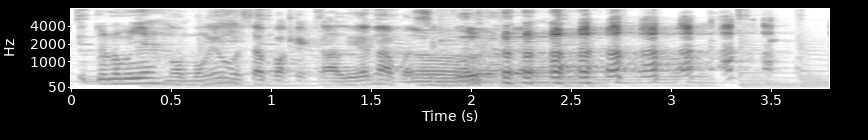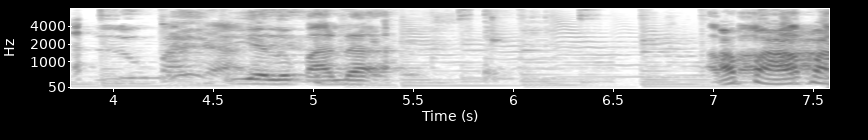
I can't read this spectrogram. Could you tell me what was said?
Itu namanya? ngomongnya usah pakai kalian apa sih Oh. Bul? Lu pada. iya lu pada apa apa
